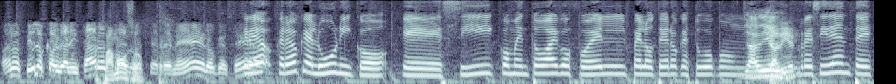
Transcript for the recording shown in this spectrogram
Bueno, sí, los que organizaron. Famoso. Los terreneros, que sea. Creo, creo que el único que sí comentó algo fue el pelotero que estuvo con un residente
